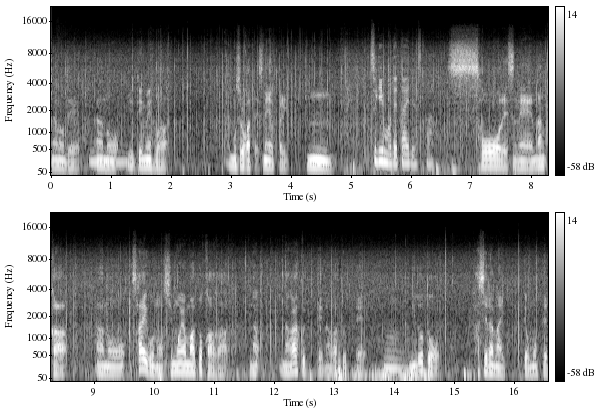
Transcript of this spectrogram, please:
なので、あの UTMF は面白かったですねやっぱり。うん。次も出たいですか？そうですね。なんかあの最後の下山とかがな長くって長くって、うん、二度と走らないって思って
